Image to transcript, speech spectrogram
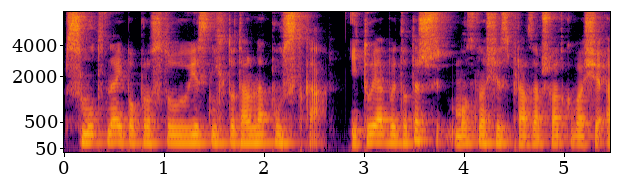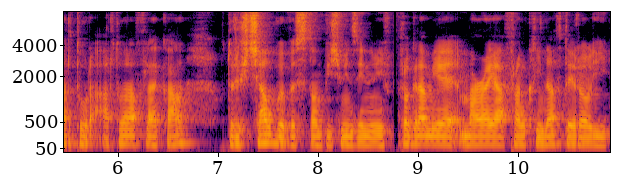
smutne i po prostu jest nich totalna pustka. I tu jakby to też mocno się sprawdza w przypadku właśnie Artura, Artura Flecka, który chciałby wystąpić m.in. w programie Mariah Franklina w tej roli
